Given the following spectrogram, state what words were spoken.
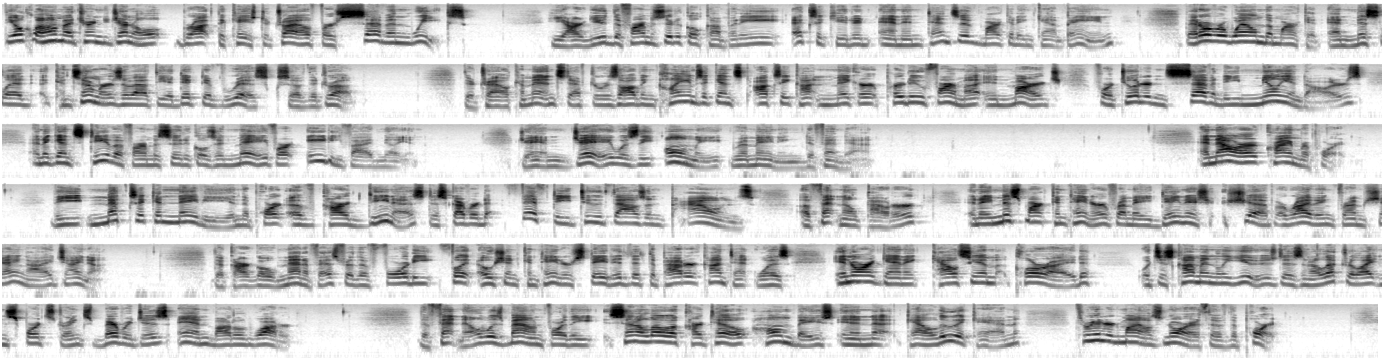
The Oklahoma Attorney General brought the case to trial for seven weeks. He argued the pharmaceutical company executed an intensive marketing campaign that overwhelmed the market and misled consumers about the addictive risks of the drug. Their trial commenced after resolving claims against OxyContin maker Purdue Pharma in March for $270 million and against Teva Pharmaceuticals in May for $85 million. J&J was the only remaining defendant. And now our crime report. The Mexican Navy in the port of Cardenas discovered 52,000 pounds of fentanyl powder in a mismarked container from a Danish ship arriving from Shanghai, China. The cargo manifest for the 40 foot ocean container stated that the powder content was inorganic calcium chloride, which is commonly used as an electrolyte in sports drinks, beverages, and bottled water. The fentanyl was bound for the Sinaloa cartel home base in Culiacán, 300 miles north of the port.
